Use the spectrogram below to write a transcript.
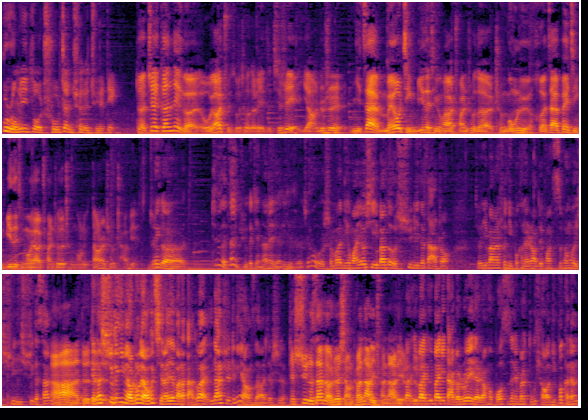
不容易做出正确的决定。对，这跟那个我要举足球的例子其实也一样，就是你在没有紧逼的情况下传球的成功率和在被紧逼的情况下传球的成功率当然是有差别。这个这个再举个简单的一点例子，就什么你玩游戏一般都有蓄力的大招，就一般来说，你不可能让对方四分卫蓄力蓄个三秒啊，对对，给他蓄个一秒钟了不起了，就把他打断，一般是这个样子啊，就是这蓄个三秒，就想传哪里传哪里了。一般一般一般你打个 raid，然后 boss 在那边读条，你不可能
